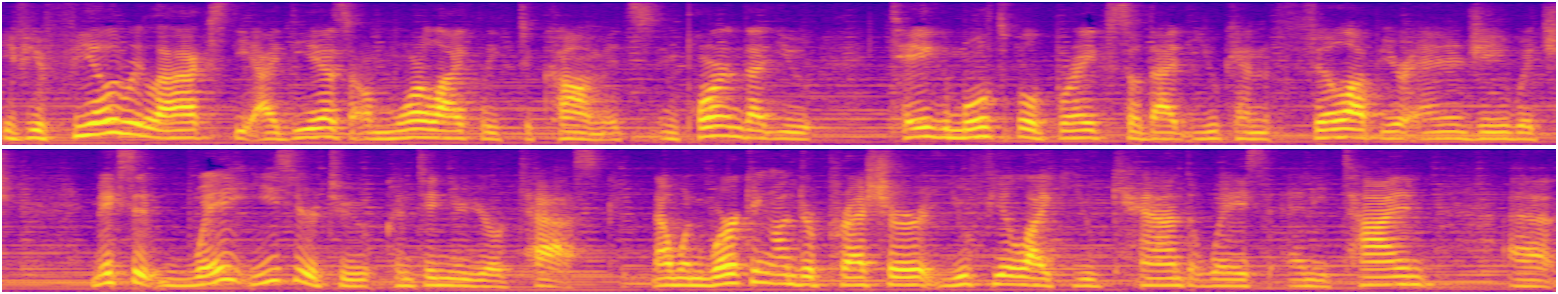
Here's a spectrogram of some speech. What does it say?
If you feel relaxed, the ideas are more likely to come. It's important that you take multiple breaks so that you can fill up your energy, which makes it way easier to continue your task. Now, when working under pressure, you feel like you can't waste any time. Uh,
